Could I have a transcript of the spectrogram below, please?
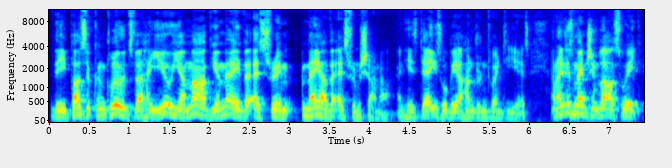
the pasuk concludes v'hayu yamav yamei ve'esrim meya ve'esrim shana, and his days will be 120 years. And I just mentioned last week,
